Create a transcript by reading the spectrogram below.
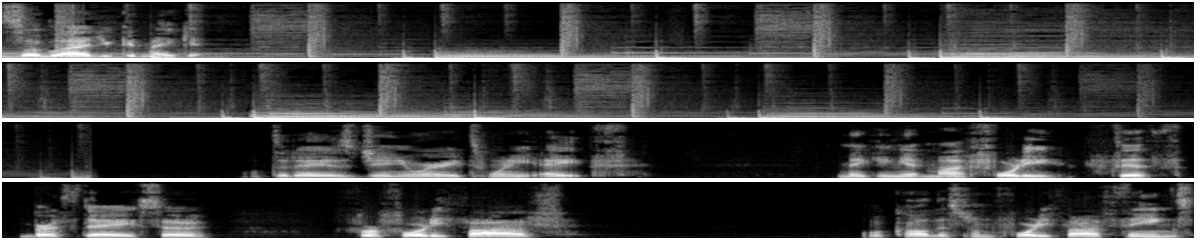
So glad you could make it. Well, today is January 28th, making it my 45th birthday. So for 45, we'll call this one 45 things.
